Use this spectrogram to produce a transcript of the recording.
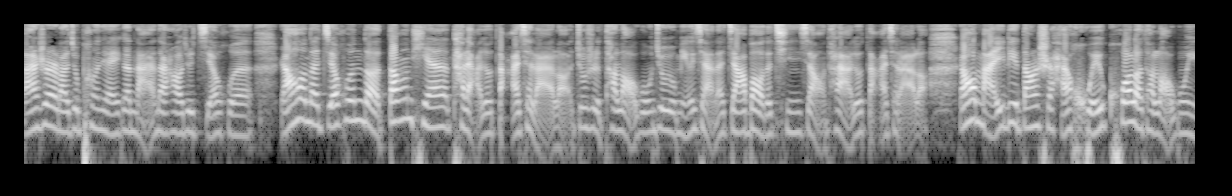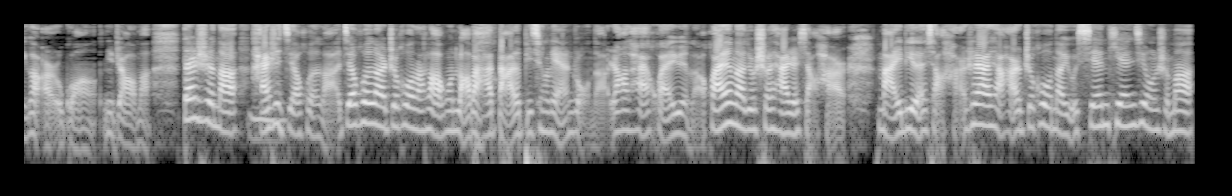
完事儿了就碰见一个男的，然后就结。婚，然后呢？结婚的当天，他俩就打起来了，就是她老公就有明显的家暴的倾向，他俩就打起来了。然后马伊琍当时还回泼了她老公一个耳光，你知道吗？但是呢，还是结婚了。结婚了之后呢，她老公老把她打的鼻青脸肿的，然后她还怀孕了，怀孕了就生下这小孩儿，马伊琍的小孩儿。生下小孩之后呢，有先天性什么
